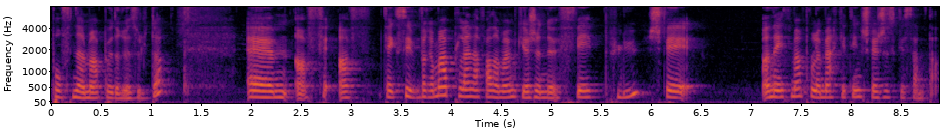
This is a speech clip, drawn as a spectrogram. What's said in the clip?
pour finalement peu de résultats. Euh, en fait, en fait que c'est vraiment plein d'affaires de même que je ne fais plus. Je fais honnêtement, pour le marketing, je fais juste que ça me tente.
